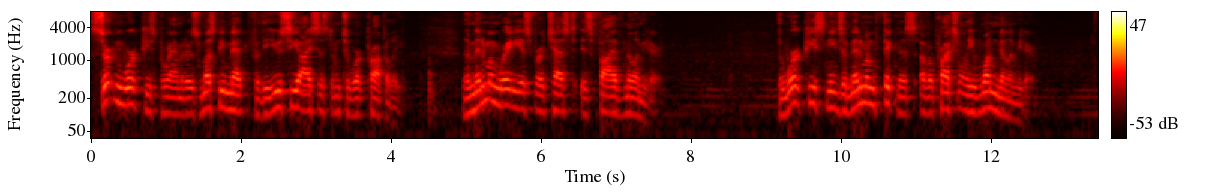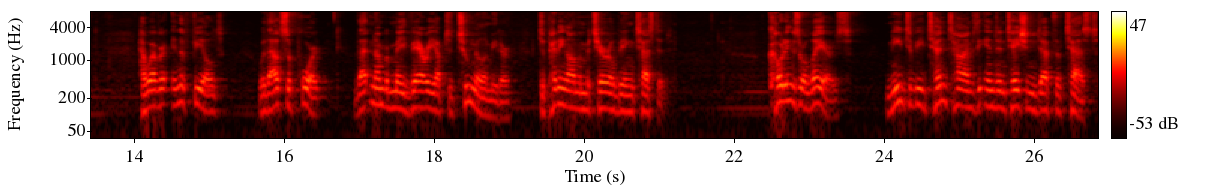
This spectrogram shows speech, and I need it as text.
Certain workpiece parameters must be met for the UCI system to work properly. The minimum radius for a test is 5 millimeter. The workpiece needs a minimum thickness of approximately 1 millimeter. However, in the field, without support, that number may vary up to 2 millimeter depending on the material being tested. Coatings or layers need to be 10 times the indentation depth of test,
